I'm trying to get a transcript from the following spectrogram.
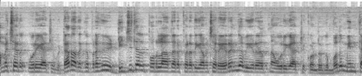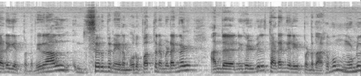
அமைச்சர் உரையாற்றி விட்டார். அதுக்கு பிறகு டிஜிட்டல் பொருளாதார பிரதி அமைச்சர் இரங்க வீரரத்ன உரையாற்றி கொண்டிருக்கும் போது மின் தடை ஏற்பட்டது. இதனால் சிறிது நேரம் ஒரு பத்து நிமிடங்கள் அந்த நிகழ்வில் தடங்கள் ஏற்பட்டதாகவும் முழு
